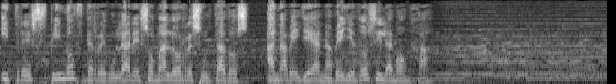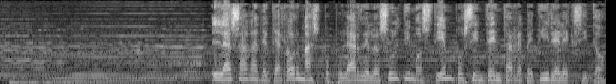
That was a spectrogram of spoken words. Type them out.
y tres spin-off de regulares o malos resultados, Annabelle Annabelle 2 y La Monja. La saga de terror más popular de los últimos tiempos intenta repetir el éxito,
